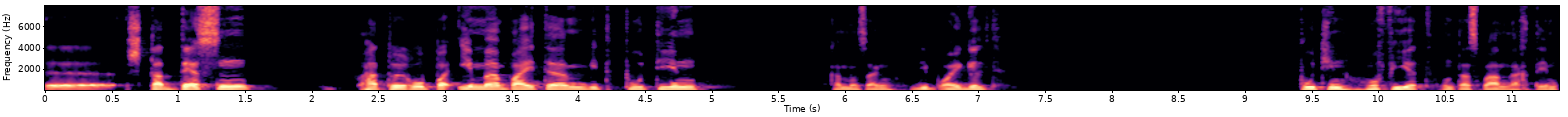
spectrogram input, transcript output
Äh, stattdessen hat Europa immer weiter mit Putin, kann man sagen, liebäugelt, Putin hofiert und das war nach, dem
